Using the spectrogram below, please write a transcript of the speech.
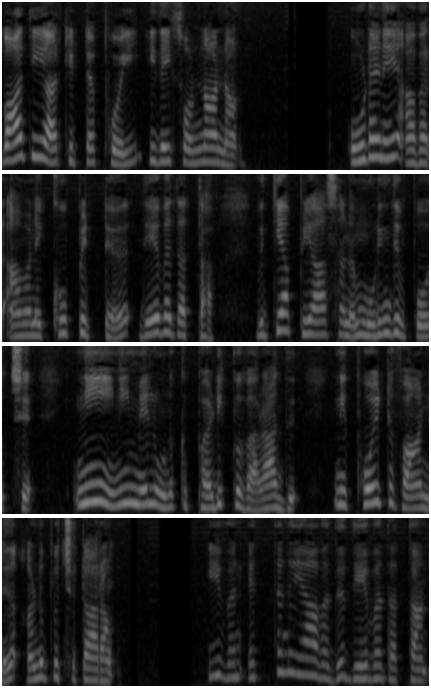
வாதியார் கிட்ட போய் இதை சொன்னானாம். உடனே அவர் அவனை கூப்பிட்டு தேவதத்தா வித்யாபியாசனம் முடிந்து போச்சு. நீ இனிமேல் உனக்கு படிப்பு வராது. நீ போயிட்டு வான்னு அனுப்பிச்சுட்டாராம். இவன் எத்தனையாவது தேவதத்தான்?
